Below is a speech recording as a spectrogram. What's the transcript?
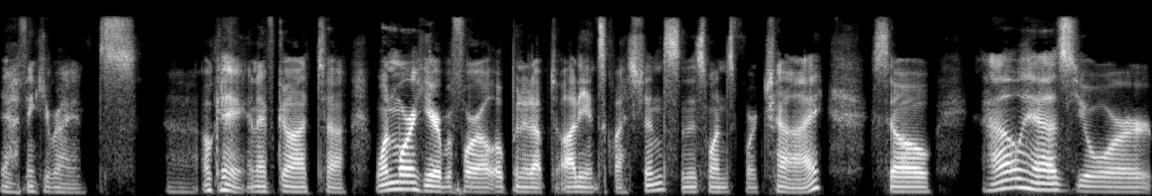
Yeah, thank you, Ryan. Uh, okay, and I've got uh, one more here before I'll open it up to audience questions. And this one's for Chai. So how has your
